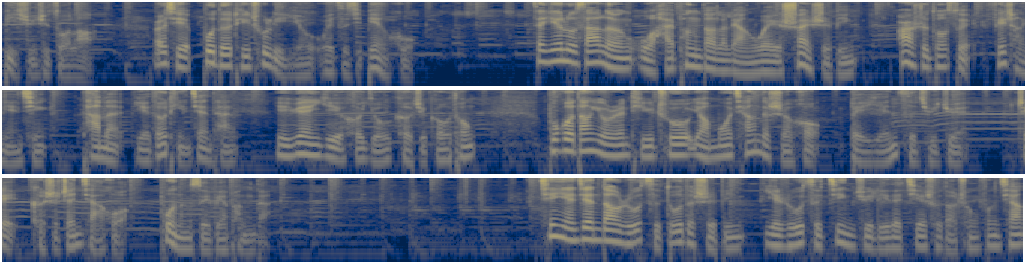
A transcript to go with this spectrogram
必须去坐牢，而且不得提出理由为自己辩护。在耶路撒冷，我还碰到了两位帅士兵，二十多岁，非常年轻，他们也都挺健谈。也愿意和游客去沟通，不过当有人提出要摸枪的时候，被严词拒绝。这可是真家伙，不能随便碰的。亲眼见到如此多的士兵，也如此近距离的接触到冲锋枪，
